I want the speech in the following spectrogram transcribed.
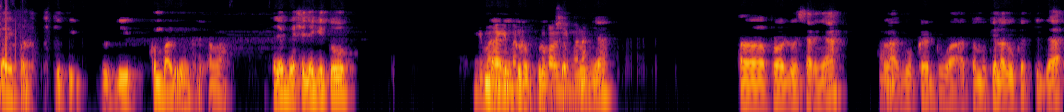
diversity dikembaliin ke tengah. Soalnya biasanya gitu Gimana dari grup-grup sebelumnya eh produsernya Hah? lagu kedua atau mungkin lagu ketiga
